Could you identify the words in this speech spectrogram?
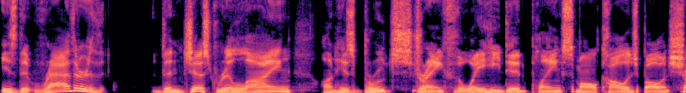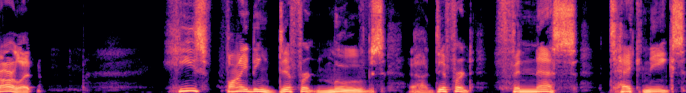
is that rather than just relying on his brute strength the way he did playing small college ball in Charlotte, he's finding different moves, uh, different finesse techniques.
